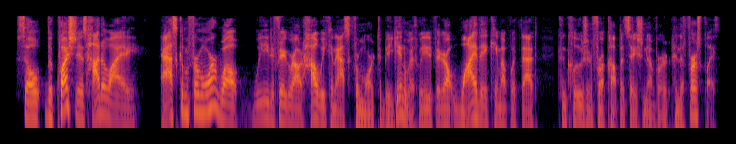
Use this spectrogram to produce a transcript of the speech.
So the question is, how do I ask them for more? Well, we need to figure out how we can ask for more to begin with. We need to figure out why they came up with that conclusion for a compensation number in the first place.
